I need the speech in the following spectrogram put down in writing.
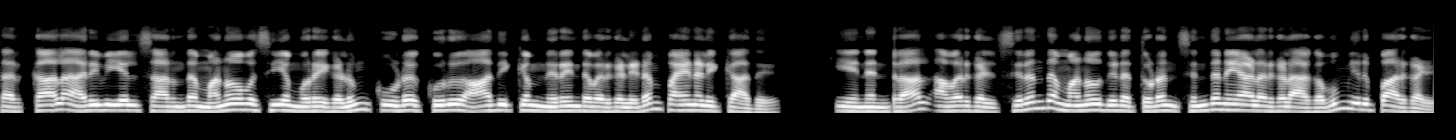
தற்கால அறிவியல் சார்ந்த மனோவசிய முறைகளும் கூட குரு ஆதிக்கம் நிறைந்தவர்களிடம் பயனளிக்காது. ஏனென்றால் அவர்கள் சிறந்த மனோதிடத்துடன் சிந்தனையாளர்களாகவும் இருப்பார்கள்.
